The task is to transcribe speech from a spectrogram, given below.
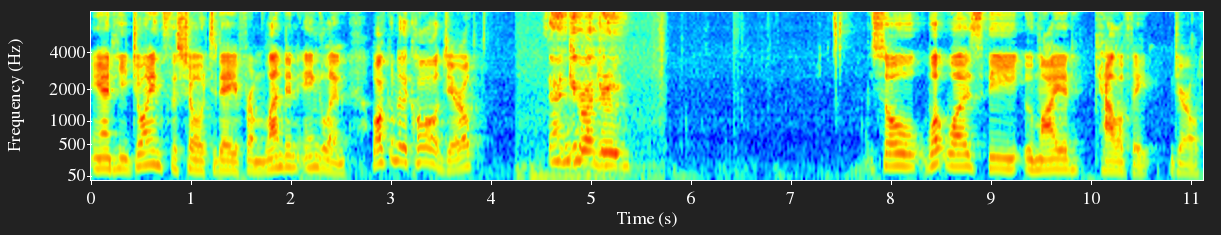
And he joins the show today from London, England. Welcome to the call, Gerald. Thank you, Andrew. So, what was the Umayyad Caliphate, Gerald?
